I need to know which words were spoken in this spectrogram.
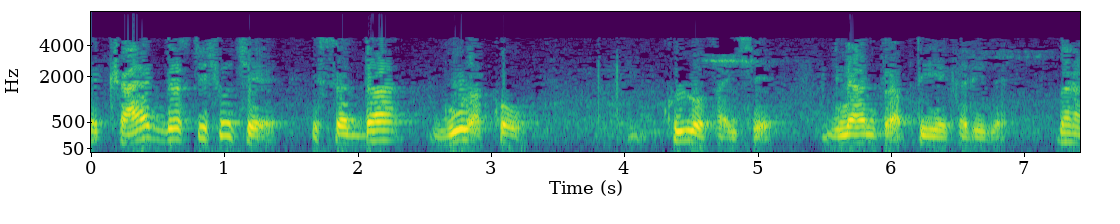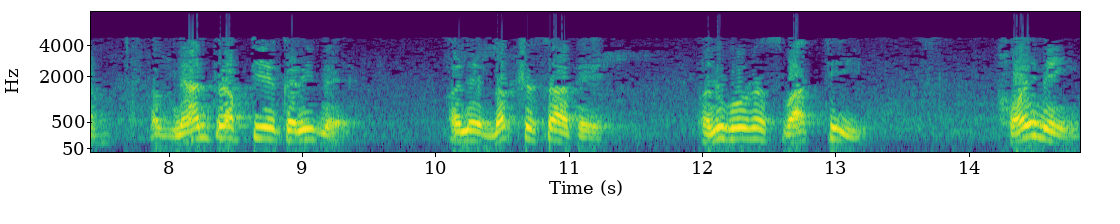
એ ક્ષાયક દ્રષ્ટિ શું છે? એ શ્રદ્ધા ગુણ આખો ખુલ્લો થાય છે. જ્ઞાન પ્રાપ્તિ એ કરીને. બરાબર. જ્ઞાન પ્રાપ્તિ એ કરીને અને લક્ષ્ય સાથે અનુભવના સ્વાદથી હોય નહીં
